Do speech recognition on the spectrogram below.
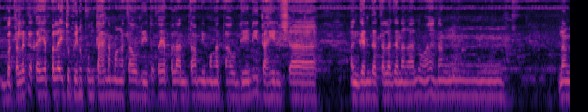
Iba talaga, kaya pala ito pinupuntahan ng mga tao dito. Kaya pala ang dami mga tao din eh, dahil sa ang ganda talaga ng ano ha, ng ng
